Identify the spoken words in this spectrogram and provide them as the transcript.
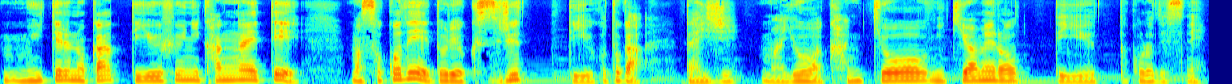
向いてるのかっていうふうに考えて、まあ、そこで努力するっていうことが大事、まあ、要は環境を見極めろっていうところですね。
